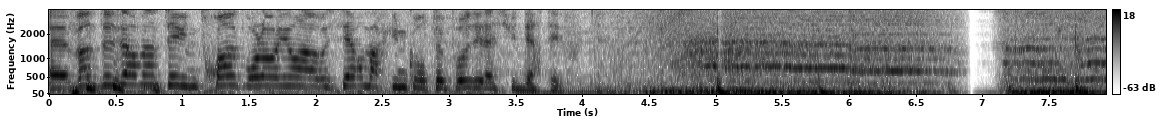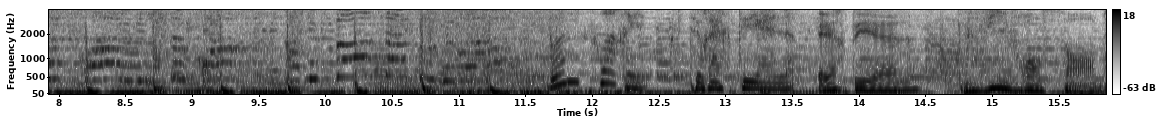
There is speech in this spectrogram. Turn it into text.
Euh, 22h21, 3 pour Lorient à Auxerre. On marque une courte pause et la suite d'RTL Foot. Bonne soirée sur RTL. RTL, vivre ensemble.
